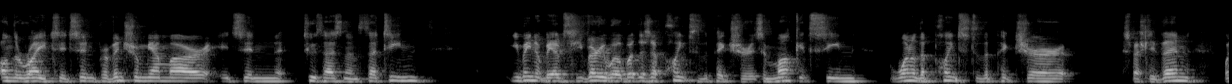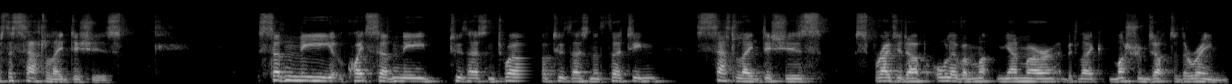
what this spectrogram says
on the right, it's in provincial Myanmar, it's in 2013. You may not be able to see very well, but there's a point to the picture. It's a market scene. One of the points to the picture, especially then, was the satellite dishes. Suddenly, quite suddenly, 2012, 2013, satellite dishes sprouted up all over Myanmar, a bit like mushrooms after the rain.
